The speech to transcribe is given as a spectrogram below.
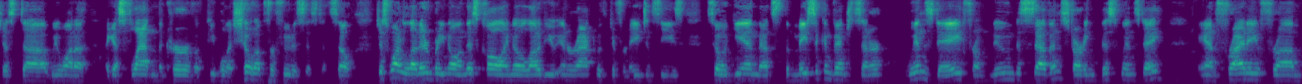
Just uh, we want to, I guess, flatten the curve of people that show up for food assistance. So just wanted to let everybody know on this call. I know a lot of you interact with different agencies. So again, that's the Mesa Convention Center, Wednesday from noon to seven, starting this Wednesday, and Friday from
